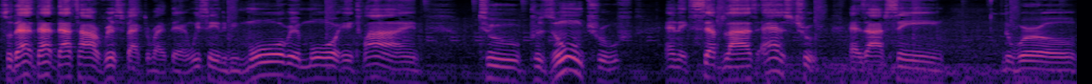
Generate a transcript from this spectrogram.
So that that that's our risk factor right there. And we seem to be more and more inclined to presume truth and accept lies as truth. As I've seen the world,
